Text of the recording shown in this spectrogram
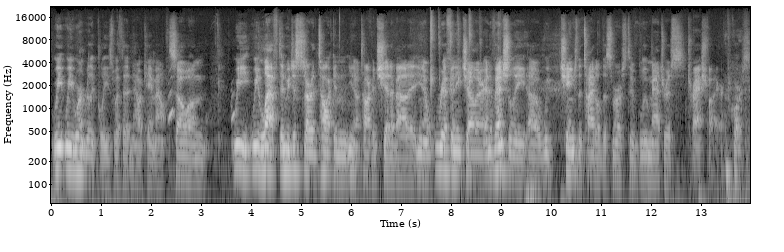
we we weren't really pleased with it and how it came out. So um, we we left, and we just started talking, you know, talking shit about it, you know, riffing each other, and eventually uh, we changed the title of the Smurfs to Blue Mattress Trash Fire, Of course.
